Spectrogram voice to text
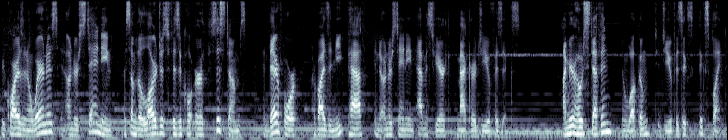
requires an awareness and understanding of some of the largest physical Earth systems, and therefore provides a neat path into understanding atmospheric macro geophysics. I'm your host, Stefan, and welcome to Geophysics Explained.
